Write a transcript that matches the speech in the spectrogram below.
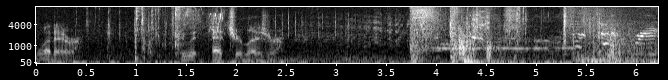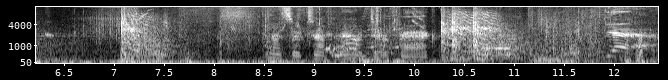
Whatever. Do it at your leisure. Not so tough now, dirtbag. Yeah!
